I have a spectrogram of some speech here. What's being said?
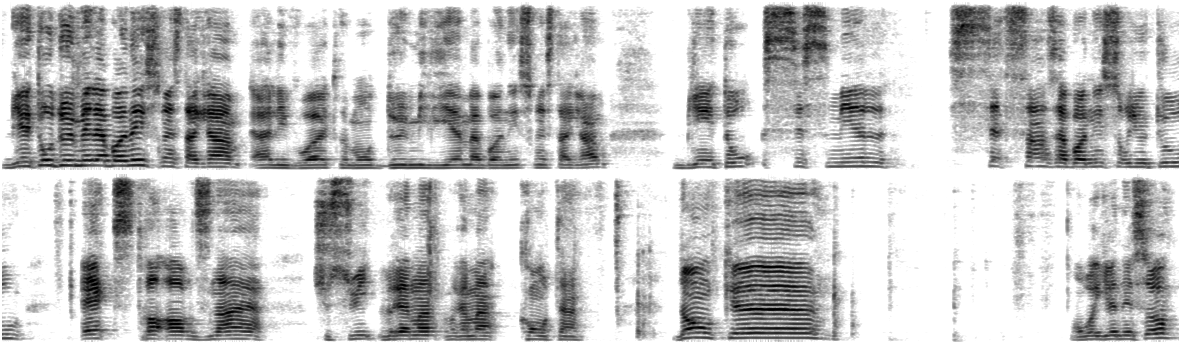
Bientôt 2000 abonnés sur Instagram. Allez-vous être mon 2 millième abonné sur Instagram. Bientôt 6700 abonnés sur YouTube. Extraordinaire. Je suis vraiment, vraiment content. Donc, euh, on va grainer ça.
